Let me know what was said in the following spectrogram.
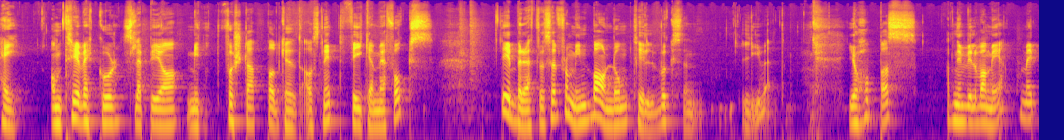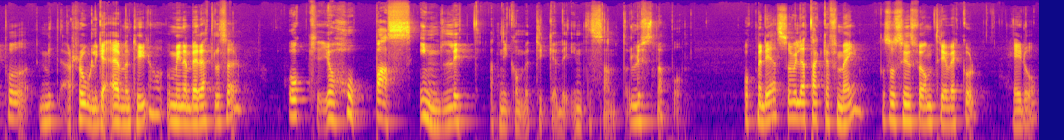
Hej! Om tre veckor släpper jag mitt första podcastavsnitt, Fika med Fox. Det är berättelser från min barndom till vuxenlivet. Jag hoppas att ni vill vara med mig på mitt roliga äventyr och mina berättelser. Och jag hoppas innerligt att ni kommer tycka det är intressant att lyssna på. Och med det så vill jag tacka för mig och så syns vi om tre veckor. Hej då!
